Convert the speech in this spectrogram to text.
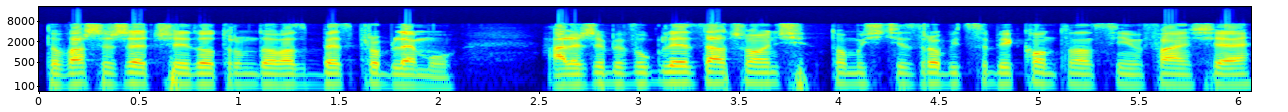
to wasze rzeczy dotrą do was bez problemu. Ale żeby w ogóle zacząć, to musicie zrobić sobie konto na CM Fansie.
